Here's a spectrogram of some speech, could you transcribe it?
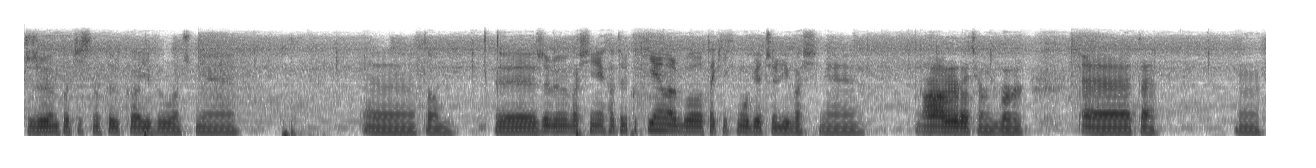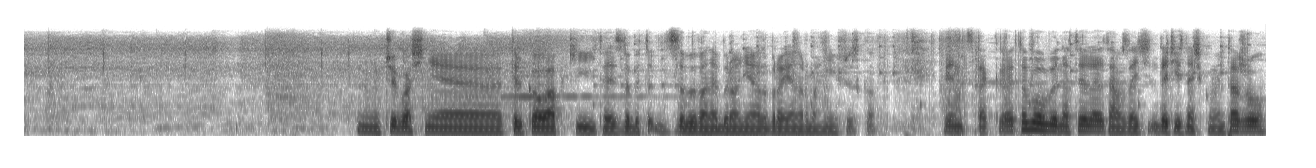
Czy żebym pocisnął tylko i wyłącznie e, tą, e, żebym właśnie jechał tylko kijem, albo tak jak mówię, czyli właśnie... O, wyleciał mi z głowy. E, te. Mm. Mm, Czy właśnie tylko łapki to jest zdobywane bronie, a zbroja normalnie i wszystko. Więc tak, e, to byłoby na tyle. Tam dajcie, dajcie znać w komentarzu.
